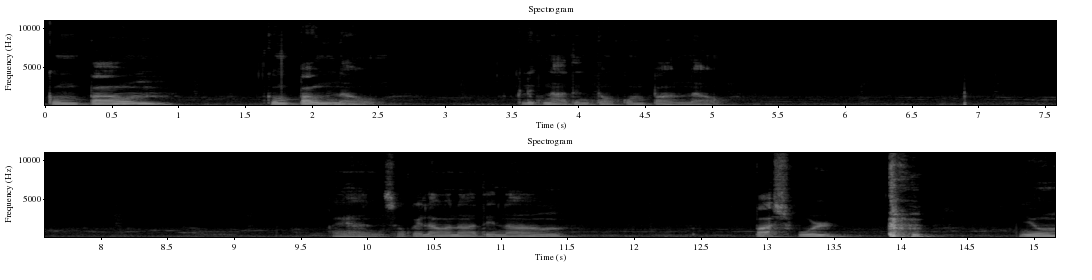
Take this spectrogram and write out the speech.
Compound. Compound now. Click natin tong compound now. Ayan. So, kailangan natin ng password. yung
